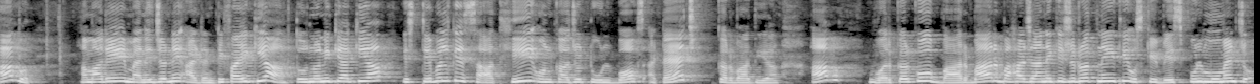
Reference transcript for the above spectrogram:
अब हमारे मैनेजर ने आइडेंटिफाई किया तो उन्होंने क्या किया? इस टेबल के साथ ही उनका जो टूल बॉक्स अटैच करवा दिया। अब वर्कर को बार बार बाहर जाने की ज़रूरत नहीं थी। उसके वेस्टफुल मूवमेंट जो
